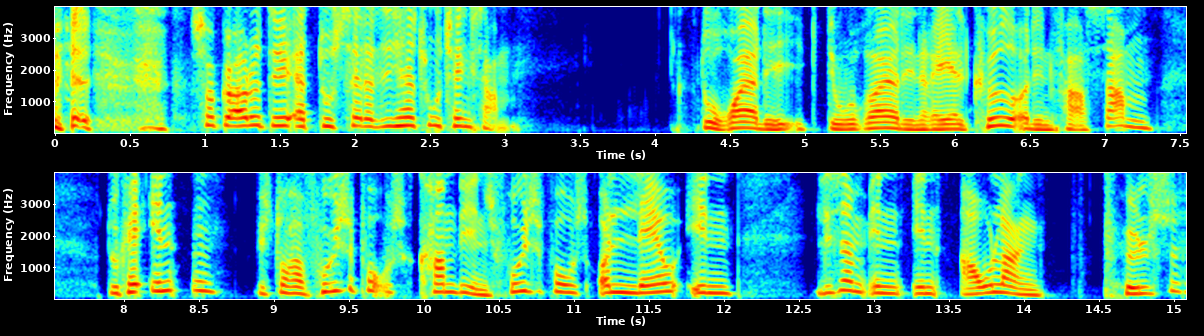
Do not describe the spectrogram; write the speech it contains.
så gør du det, at du sætter de her to ting sammen. Du rører, det, du rører din reelt kød og din far sammen. Du kan enten, hvis du har frysepose, komme det i en frysepose og lave en, ligesom en, en aflang pølse,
